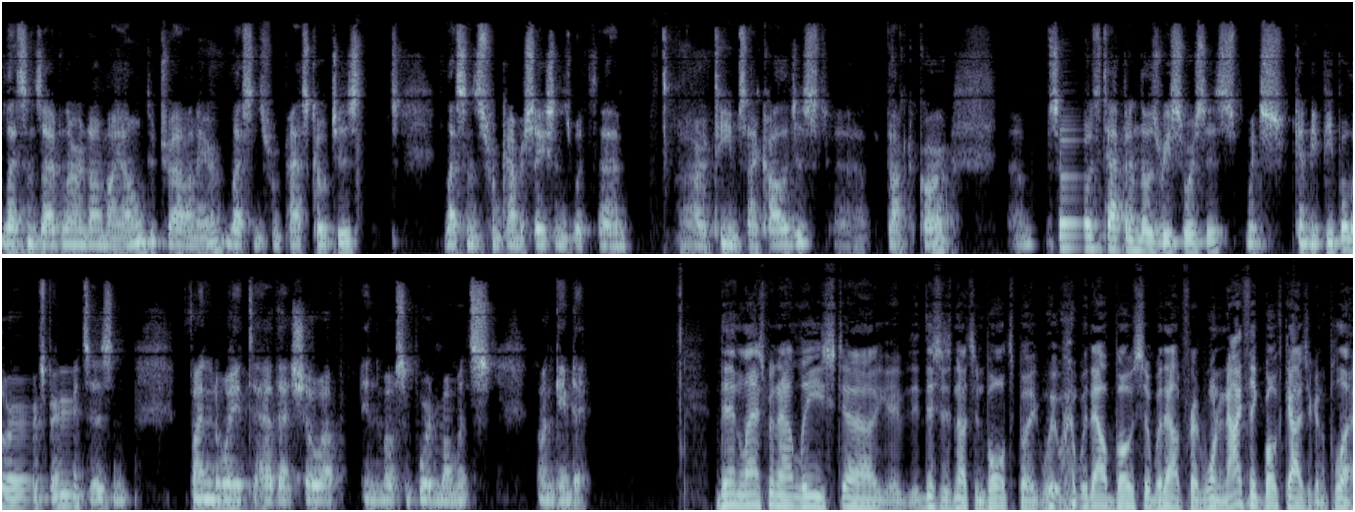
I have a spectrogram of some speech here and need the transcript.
Lessons I've learned on my own through trial and error, lessons from past coaches, lessons from conversations with uh, our team psychologist, uh, Dr. Carr. Um, so it's tapping in those resources, which can be people or experiences, and finding a way to have that show up in the most important moments on game day. Then, last but not least, uh, this is nuts and bolts, but without Bosa, without Fred Warner, and I think both guys are going to play.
